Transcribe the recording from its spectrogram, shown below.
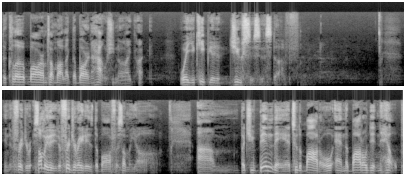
the club bar. I'm talking about like the bar in the house, you know, like uh, where you keep your juices and stuff. In the refrigerator, some of the refrigerator is the bar for some of y'all. Um, but you've been there to the bottle, and the bottle didn't help,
